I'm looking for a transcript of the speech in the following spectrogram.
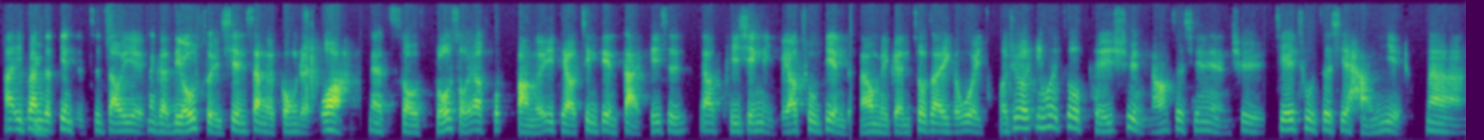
啊，一般的电子制造业、嗯、那个流水线上的工人，哇，那手左手要绑了一条静电带，其实要提醒你不要触电的，然后每个人坐在一个位置，我就因为做培训，然后这些人去接触这些行业，那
